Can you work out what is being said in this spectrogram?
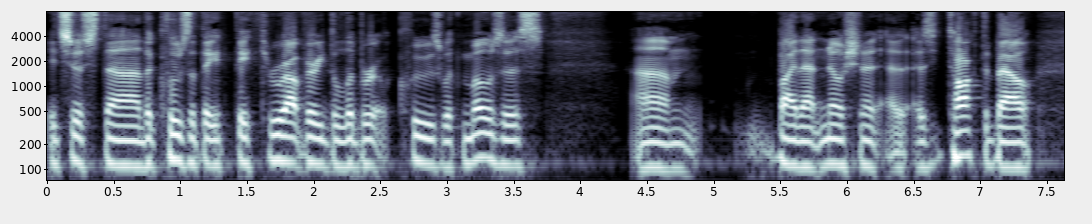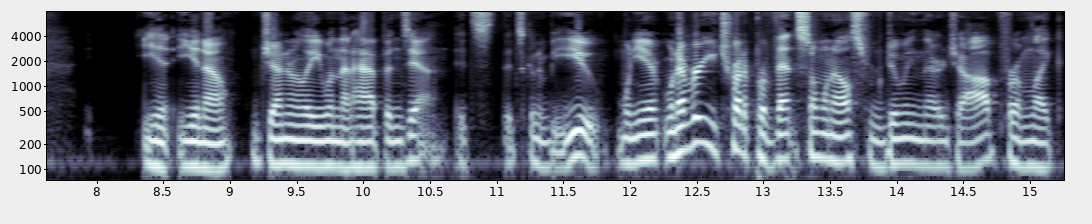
It's just uh, the clues that they they threw out very deliberate clues with Moses. Um, by that notion, as you talked about, you, you know, generally when that happens, yeah, it's it's going to be you. When you whenever you try to prevent someone else from doing their job, from like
